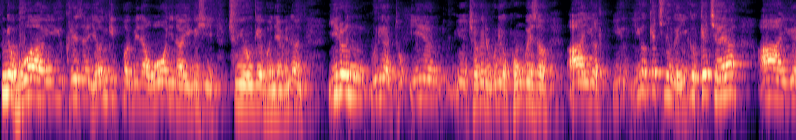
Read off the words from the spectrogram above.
그러니까 무화 이- 그래서 연기법이나 오원이나 이것이 중요한 게 뭐냐면은 이런 우리가 도, 이런 저거를 우리가 공부해서 아 이거 이거 이거 깨치는 거 이거 깨쳐야 아 이거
